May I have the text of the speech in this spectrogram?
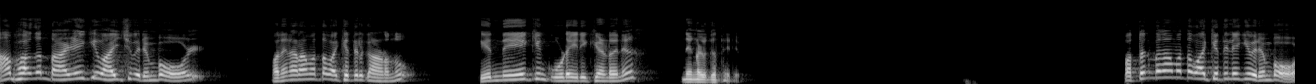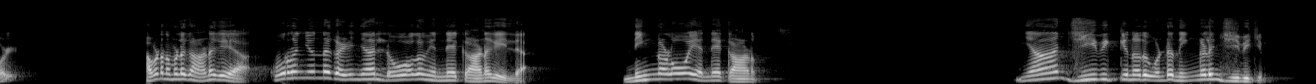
ആ ഭാഗം താഴേക്ക് വായിച്ചു വരുമ്പോൾ പതിനാറാമത്തെ വാക്യത്തിൽ കാണുന്നു എന്നേക്കും കൂടെ ഇരിക്കേണ്ടതിന് നിങ്ങൾക്ക് തരും. പത്തൊൻപതാമത്തെ വാക്യത്തിലേക്ക് വരുമ്പോൾ അവിടെ നമ്മൾ കാണുകയാ കുറഞ്ഞൊന്ന് കഴിഞ്ഞാൽ ലോകം എന്നെ കാണുകയില്ല. നിങ്ങളോ എന്നെ കാണും. ഞാൻ ജീവിക്കുന്നത് കൊണ്ട് നിങ്ങളും ജീവിക്കും.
